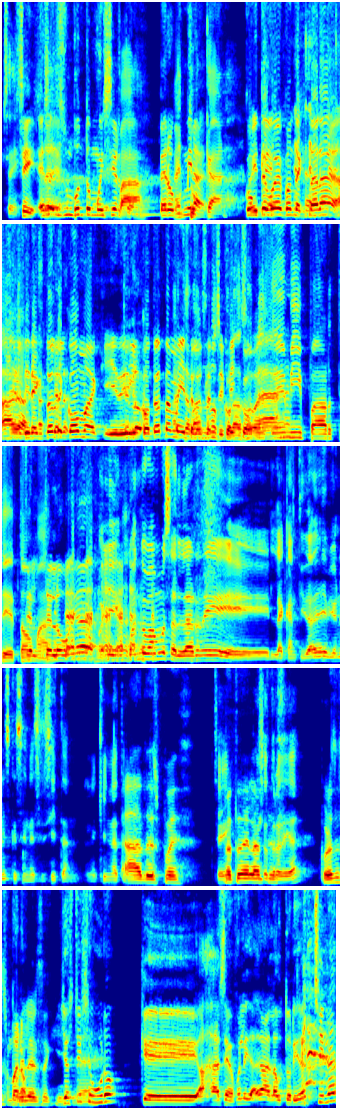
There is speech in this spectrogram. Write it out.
Sí. Sí, ese es un punto muy cierto. Va pero en tu mira, cara. Ahorita que- voy a contactar al Mira, director te de Comac y te lo- contrátame Ahí y te lo certifico. Ah. de mi parte, te, toma. te lo voy a... Oye, ¿cuándo vamos a hablar de la cantidad de aviones que se necesitan aquí en Ah, Latinoamérica? después. ¿Sí? No te adelantes. ¿Es otro día? Por eso Bueno, spoilers aquí. yo estoy Ah. seguro que. Ajá, se me fue la idea. Ah, La autoridad china.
